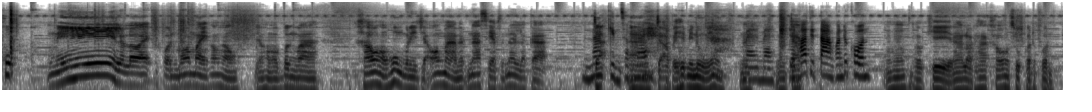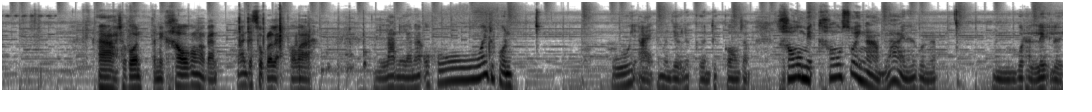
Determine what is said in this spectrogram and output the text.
คุกนี่เรียบร้อยผลหม้อใหม่ของเราเดี๋ยวเรามาเบิ่งว่าข้าวของหุ้งวันนี้จะออกมาแบบน่าเสียบสักหน่อยละกะมันน่ากินสักอ่าได้จะเอาไปเฮ็ดเมนูยังนะ แม่แม่หลังเดี๋ยวจากถ้าติดตามกันทุกคน อือฮึโอเคนะรอถ้าเข้าของสุกก่อนทุกคน อ่าทุกคนตอนนี้เข้าของเรากัน น่าจะสุกแล้วแหละเพราะว่ามันลั่นแล้วนะ โอ้โหทุกคนอุ้ยอายขึ้นมาเยอะเหลือเกินทึกกองสับเข้าเม็ดเข้าสวยงามไล่นะทุกคนแบบมันบทันเละเลย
